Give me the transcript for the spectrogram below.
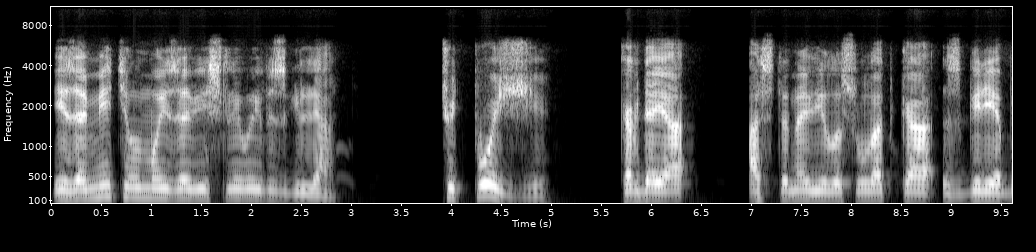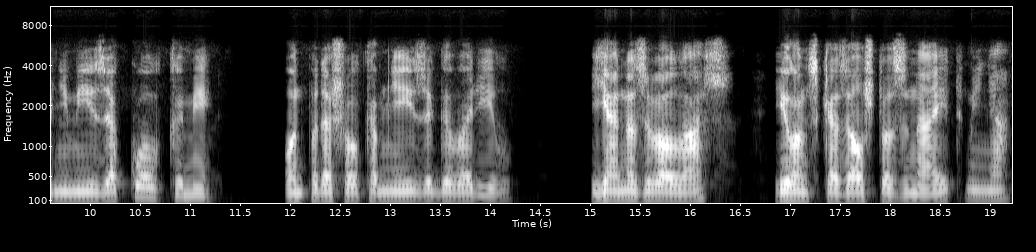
и заметил мой завистливый взгляд. Чуть позже, когда я остановилась у лотка с гребнями и заколками, он подошел ко мне и заговорил. Я назвалась, и он сказал, что знает меня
